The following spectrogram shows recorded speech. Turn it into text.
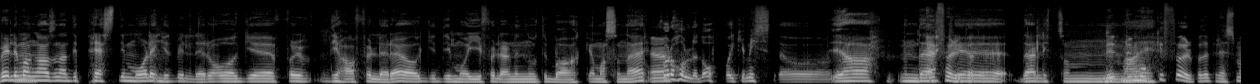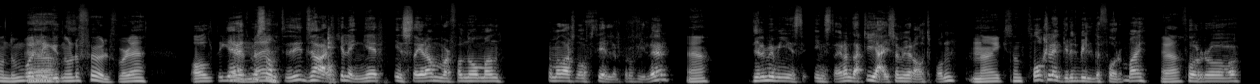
veldig Mm. mange har sånn at de press, de må legge ut bilder, og eh, for de har følgere, og de må gi følgerne noe tilbake, og masse sånn der. Ja. For å holde det oppe og ikke miste og Ja, men det er ikke Det er litt sånn Du, du må ikke føle på det presset, man. Du må bare Ja. legge ut når du føler for det. Alt det greiene der. men samtidig så er det ikke lenger Instagram, i hvert fall når man, når man har sånne offisielle profiler. Ja. Til og med min Instagram, Det er ikke jeg som gjør alt på den. Nei, ikke sant? Folk legger ut bilder for meg. Ja. For å,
